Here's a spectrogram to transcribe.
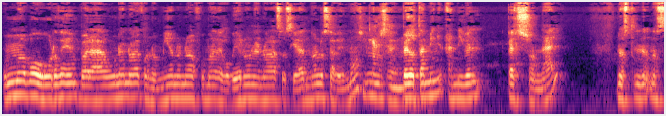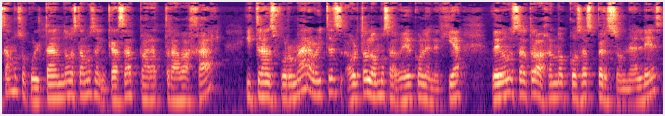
un nuevo orden, para una nueva economía, una nueva forma de gobierno, una nueva sociedad, no lo sabemos. No lo sabemos. Pero también a nivel personal, nos, nos, estamos ocultando, estamos en casa para trabajar y transformar. Ahorita, ahorita lo vamos a ver con la energía. Debemos estar trabajando cosas personales.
